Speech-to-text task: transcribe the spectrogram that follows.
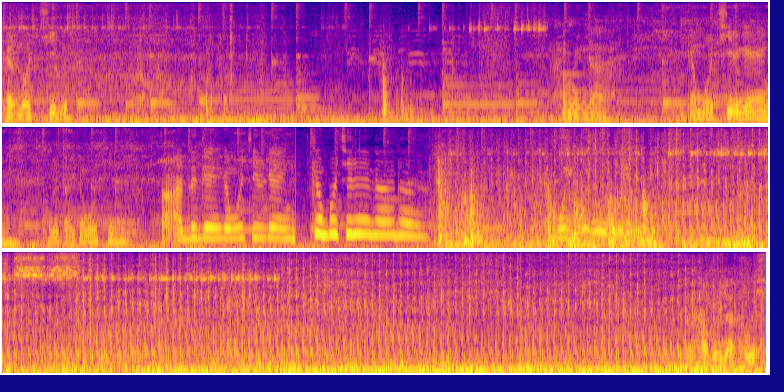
Ikan bocil Alhamdulillah. Ikan bocil geng. Boleh tak ikan bocil Tak ada geng ikan bocil geng. Ikan bocil ni tak ada. Ui ui ui ui Alhamdulillah Uish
